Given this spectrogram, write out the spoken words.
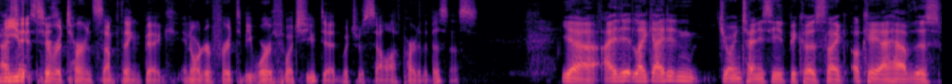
need it to return something big in order for it to be worth what you did, which was sell off part of the business. Yeah, I did. Like, I didn't join TinySeed because, like, okay, I have this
